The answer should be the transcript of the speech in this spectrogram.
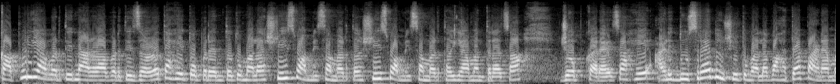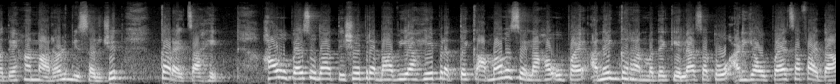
कापूर यावरती नारळावरती जळत आहे तोपर्यंत तुम्हाला श्री स्वामी समर्थ श्री स्वामी समर्थ या मंत्राचा जप करायचा आहे. आणि दुसऱ्या दिवशी तुम्हाला वाहत्या पाण्यामध्ये हा नारळ विसर्जित करायचा आहे. हा उपाय सुद्धा अतिशय प्रभावी आहे. प्रत्येक अमावस्येला हा उपाय अनेक घरांमध्ये केला जातो आणि या उपायाचा फायदा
